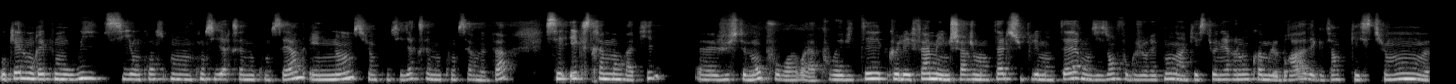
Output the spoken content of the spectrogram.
auxquelles on répond oui si on considère que ça nous concerne et non si on considère que ça ne nous concerne pas. C'est extrêmement rapide. Euh, justement pour, euh, voilà, pour éviter que les femmes aient une charge mentale supplémentaire en se disant il faut que je réponde à un questionnaire long comme le bras avec 20 questions, euh,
